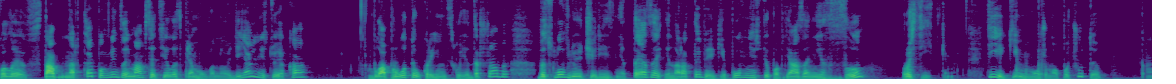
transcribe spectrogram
Коли став нартепом, він займався цілеспрямованою діяльністю, яка була проти української держави, висловлюючи різні тези і наративи, які повністю пов'язані з російськими. Ті, які ми можемо почути там,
